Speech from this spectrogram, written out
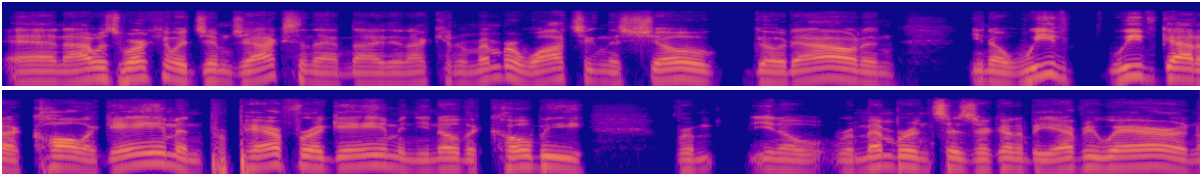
And I was working with Jim Jackson that night, and I can remember watching the show go down. And you know, we've we've got to call a game and prepare for a game, and you know, the Kobe you know remembrances are going to be everywhere and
